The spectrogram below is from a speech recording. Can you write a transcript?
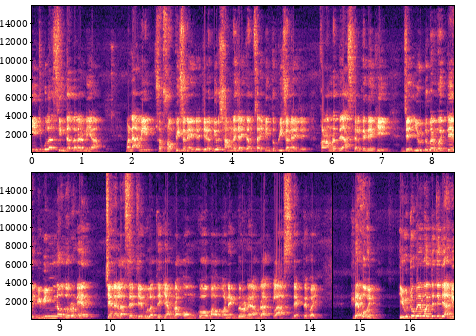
এইগুলা চিন্তাধারা নিয়ে মানে আমি সবসময় পিছনে যাই। যদিও সামনে যাইতাম, চাই কিন্তু পিছনে যাই। কারণ আমরা আজকালকে দেখি যে ইউটিউবের মধ্যে বিভিন্ন ধরনের চ্যানেল আছে, যেগুলা থেকে আমরা অঙ্ক বা অনেক ধরনের আমরা ক্লাস দেখতে পাই। দেখুন ইউটিউবের মধ্যে যদি আমি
